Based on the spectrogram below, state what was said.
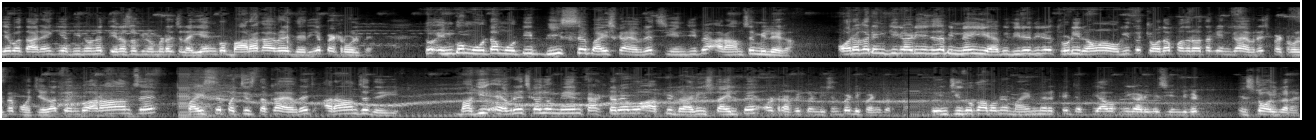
ये बता रहे हैं कि अभी इन्होंने 1300 किलोमीटर चलाई है, इनको 12 का एवरेज दे रही है पेट्रोल पे। तो इनको मोटा मोटी 20 से 22 का एवरेज सीएनजी पे आराम से मिलेगा। और अगर इनकी गाड़ी जैसे अभी नहीं है, अभी धीरे धीरे थोड़ी रवा होगी तो 14-15 तक इनका एवरेज पेट्रोल पे पहुंचेगा तो इनको आराम से 22 से 25 तक का एवरेज आराम से देगी। बाकी एवरेज का जो मेन फैक्टर है, वो आपकी ड्राइविंग स्टाइल पे और ट्रैफ़िक कंडीशन पे डिपेंड करता है। तो इन चीज़ों को आप अपने माइंड में रखें, जब भी आप अपनी गाड़ी में सी किट इंस्टॉल करें।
